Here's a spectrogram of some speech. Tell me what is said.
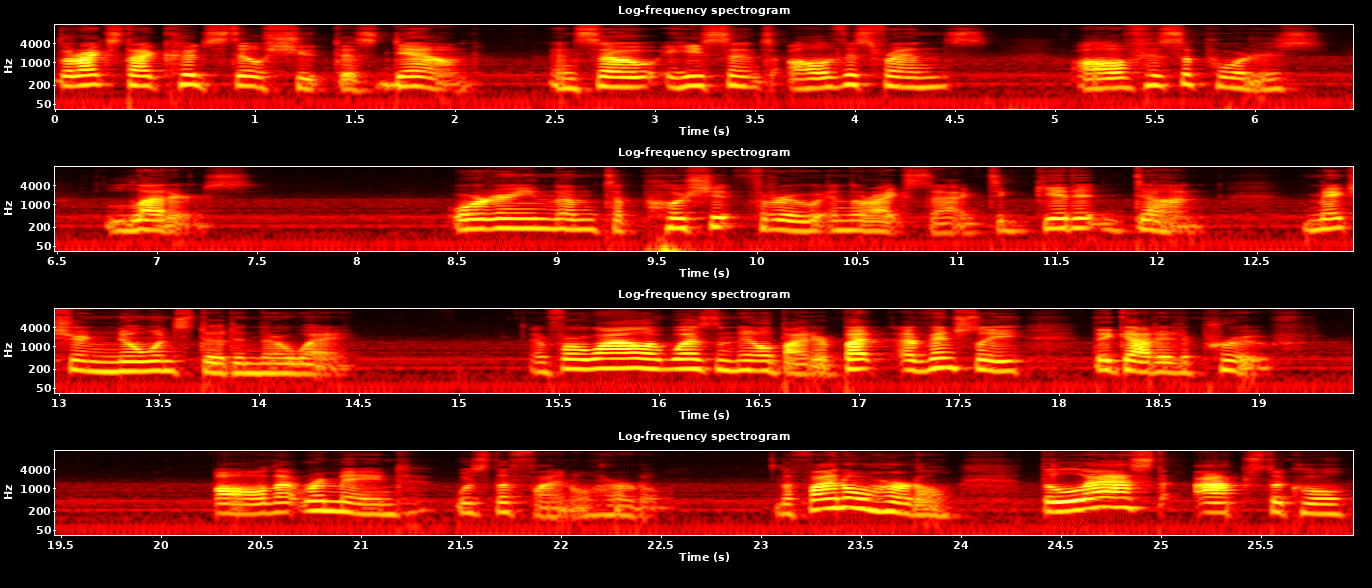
the Reichstag could still shoot this down. And so he sent all of his friends, all of his supporters, letters ordering them to push it through in the Reichstag, to get it done, make sure no one stood in their way. And for a while it was a nail biter, but eventually they got it approved. All that remained was the final hurdle. The final hurdle, the last obstacle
